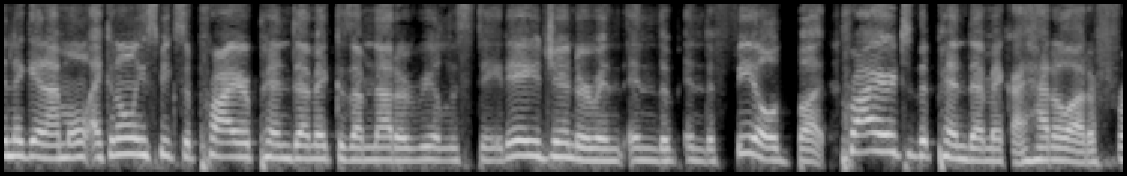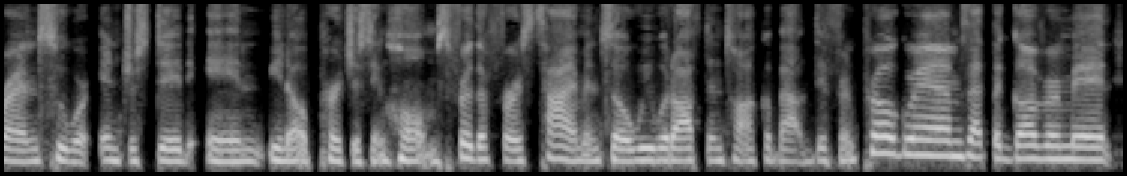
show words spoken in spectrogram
and again, I'm only, I can only speak to prior pandemic because I'm not a real estate agent or in, in the in the field. But prior to the pandemic, I had a lot of friends who were interested in you know purchasing homes for the first time, and so we would often talk about different programs that the government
